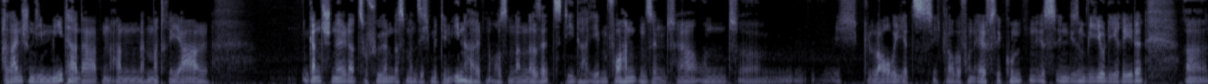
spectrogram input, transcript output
allein schon die Metadaten an Material ganz schnell dazu führen, dass man sich mit den Inhalten auseinandersetzt, die da eben vorhanden sind. Ja, und ähm, ich glaube jetzt, ich glaube von elf Sekunden ist in diesem Video die Rede. Äh,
